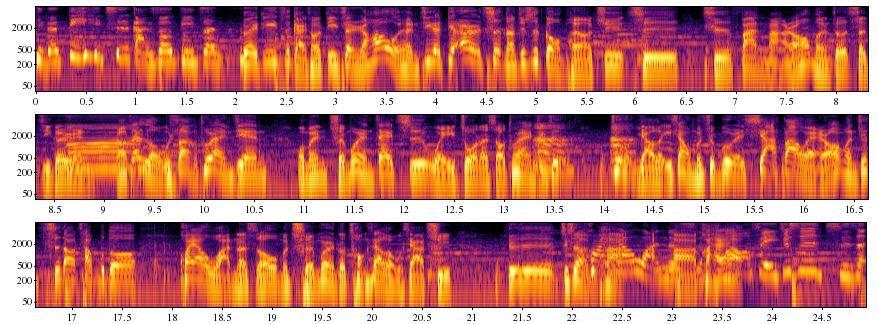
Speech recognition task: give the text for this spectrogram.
你的第一次感受地震，对，第一次感受地震。然后我很记得第二次呢，就是跟我朋友去吃吃饭嘛，然后我们就十几个人，然后在楼上，突然间我们全部人在吃围桌的时候，突然间就就咬了一下，我们全部人吓到哎，然后我们就吃到差不多快要完的时候，我们全部人都冲下楼下去。就是就是很怕。要完的啊，快还好，所以就是吃着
